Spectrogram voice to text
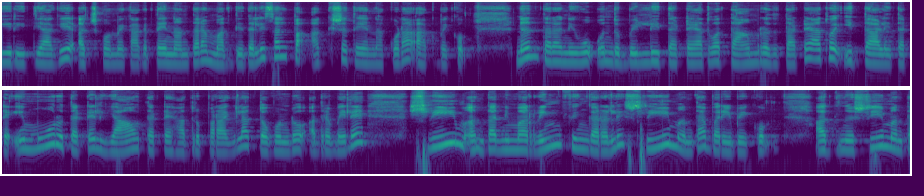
ಈ ರೀತಿಯಾಗಿ ಹಚ್ಕೊಬೇಕಾಗತ್ತೆ. ನಂತರ ಮಧ್ಯದಲ್ಲಿ ಸ್ವಲ್ಪ ಅಕ್ಷತೆಯನ್ನು ಕೂಡ ಹಾಕಬೇಕು. ನಂತರ ನೀವು ಒಂದು ಬೆಳ್ಳಿ ತಟ್ಟೆ ಅಥವಾ ತಾಮ್ರದ ತಟ್ಟೆ ಅಥವಾ ಹಿತ್ತಾಳಿ ತಟ್ಟೆ, ಈ ಮೂರು ತಟ್ಟೆಯಲ್ಲಿ ಯಾವ ತಟ್ಟೆ ಆದರೂ ಪರವಾಗಿಲ್ಲ, ತಗೊಂಡು ಅದರ ಮೇಲೆ ಶ್ರೀಮ್ ಅಂತ ನಿಮ್ಮ ರಿಂಗ್ ಫಿಂಗರಲ್ಲಿ ಶ್ರೀಮಂತ ಬರಿಬೇಕು. ಅದನ್ನ ಶ್ರೀಮಂತ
